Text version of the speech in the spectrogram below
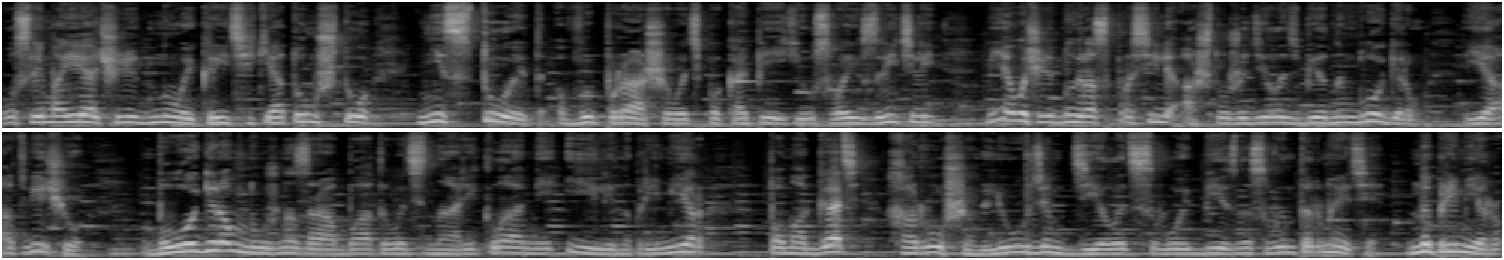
После моей очередной критики о том, что не стоит выпрашивать по копейке у своих зрителей, меня в очередной раз спросили, а что же делать бедным блогерам? Я отвечу, блогерам нужно зарабатывать на рекламе или, например, помогать хорошим людям делать свой бизнес в интернете. Например,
